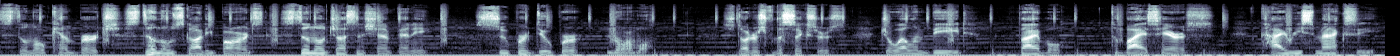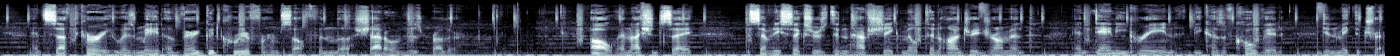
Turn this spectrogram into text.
still no Khem Birch, still no Scottie Barnes, still no Justin Champagnie. Super duper normal. Starters for the Sixers Joel Embiid, Thybulle, Tobias Harris, Tyrese Maxey, and Seth Curry, who has made a very good career for himself in the shadow of his brother. Oh, and I should say, the 76ers didn't have Shake Milton, Andre Drummond, and Danny Green because of COVID didn't make the trip.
